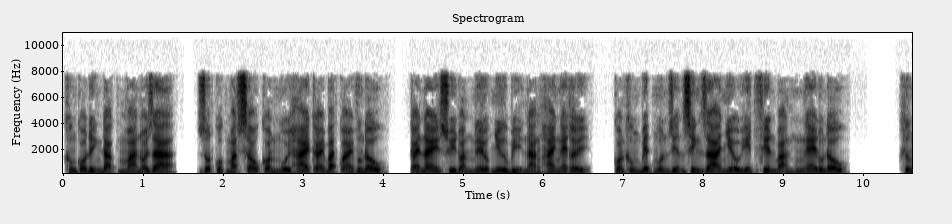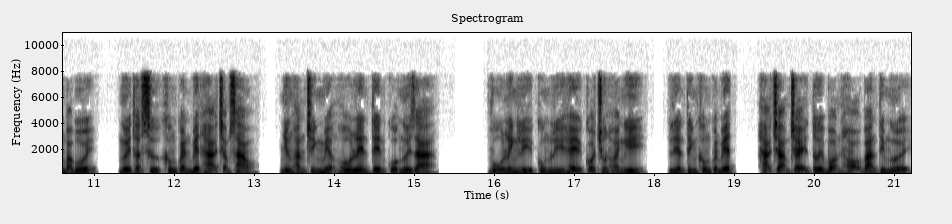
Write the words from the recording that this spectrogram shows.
không có đỉnh đặc mà nói ra, rốt cuộc mặt sau còn ngồi hai cái bắt quái vương đâu, cái này suy đoán nếu như bị nàng hai nghe thấy, còn không biết muốn diễn sinh ra nhiều ít phiên bản nghe đồn đâu. Khương Bảo bối, ngươi thật sự không quen biết hạ chạm sao, nhưng hắn chính miệng hô lên tên của ngươi ra. Vũ Linh Lị cùng Lý Hề có chút hoài nghi, liền tính không quen biết, hạ chạm chạy tới bọn họ ban tìm người,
